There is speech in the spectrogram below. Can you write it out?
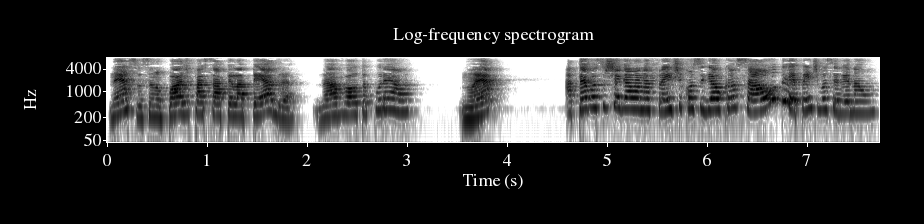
Né? Se você não pode passar pela pedra, dá a volta por ela. Não é? Até você chegar lá na frente e conseguir alcançar. Ou de repente você vê, não.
